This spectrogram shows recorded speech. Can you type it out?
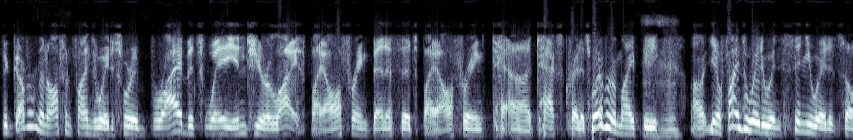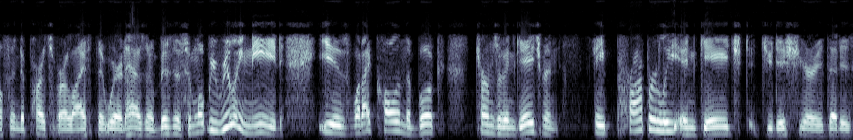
the government often finds a way to sort of bribe its way into your life by offering benefits, by offering ta- uh, tax credits, whatever it might be. Mm-hmm. Uh, you know, finds a way to insinuate itself into parts of our life that where it has no business. And what we really need is what I call in the book terms of engagement a properly engaged judiciary that is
